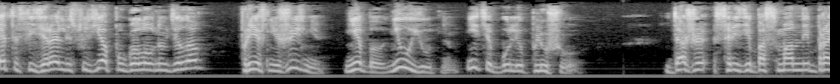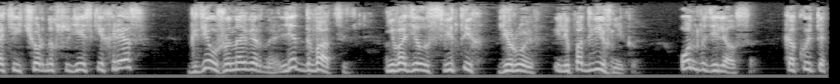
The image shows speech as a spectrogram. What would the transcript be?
этот федеральный судья по уголовным делам в прежней жизни не был ни уютным, ни тем более плюшевым. Даже среди басманной братьев черных судейских ряс, где уже, наверное, лет двадцать не водилось святых героев или подвижников, он выделялся какой-то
